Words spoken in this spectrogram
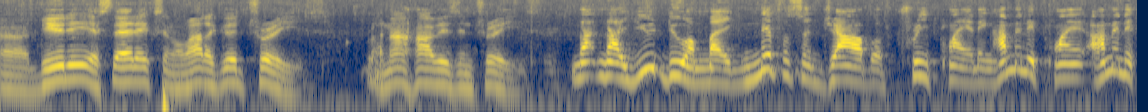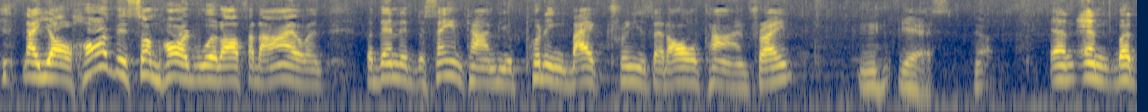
uh, beauty, aesthetics, and a lot of good trees. Right. My hobbies in trees. Now, now, you do a magnificent job of tree planting. How many plant? How many? Now y'all harvest some hardwood off of the island, but then at the same time you're putting back trees at all times, right? Mm, yes. Yeah. And and but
